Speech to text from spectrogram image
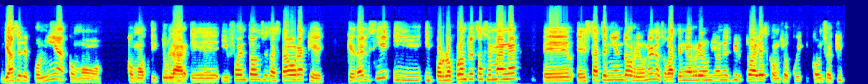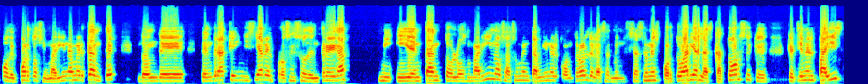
ya se le ponía como, como titular, eh, y fue entonces hasta ahora que, que da el sí, y, y por lo pronto esta semana eh, está teniendo reuniones o va a tener reuniones virtuales con su, con su equipo de puertos y marina mercante, donde tendrá que iniciar el proceso de entrega. Y en tanto los marinos asumen también el control de las administraciones portuarias, las 14 que, que, tiene el país,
